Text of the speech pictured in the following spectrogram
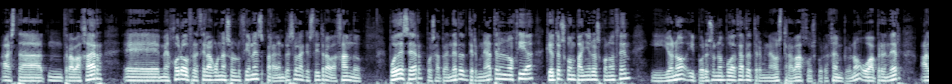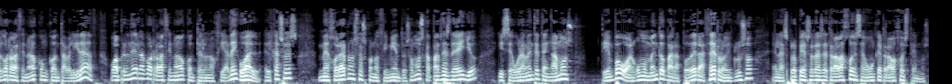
hasta mm, trabajar eh, mejor o ofrecer algunas soluciones para la empresa en la que estoy trabajando. Puede ser pues aprender determinada tecnología que otros compañeros conocen y yo no, y por eso no puedo hacer determinados trabajos, por ejemplo, ¿no? O aprender algo relacionado con contabilidad, o aprender algo relacionado con tecnología. Da igual, el caso es mejorar nuestros conocimientos. Somos capaces de ello y seguramente tengamos tiempo o algún momento para poder hacerlo, incluso en las propias horas de trabajo en según qué trabajo estemos.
